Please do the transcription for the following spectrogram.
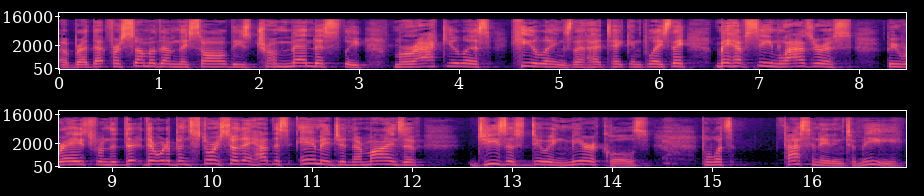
of bread. That for some of them, they saw these tremendously miraculous healings that had taken place. They may have seen Lazarus be raised from the dead. There would have been stories. So they had this image in their minds of Jesus doing miracles. But what's fascinating to me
